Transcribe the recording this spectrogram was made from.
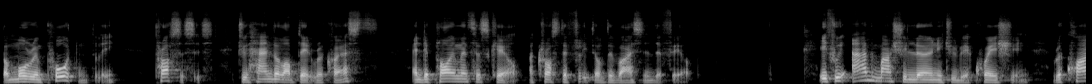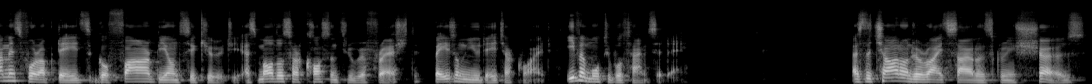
but more importantly, processes to handle update requests and deployments at scale across the fleet of devices in the field. If we add machine learning to the equation, requirements for updates go far beyond security as models are constantly refreshed based on new data acquired, even multiple times a day. As the chart on the right side of the screen shows,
